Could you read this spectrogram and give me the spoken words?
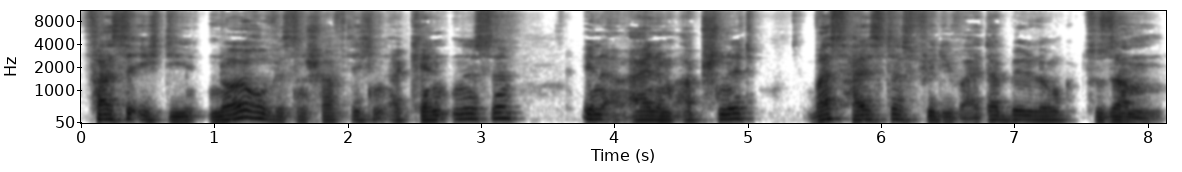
fasse ich die neurowissenschaftlichen Erkenntnisse in einem Abschnitt Was heißt das für die Weiterbildung zusammen?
